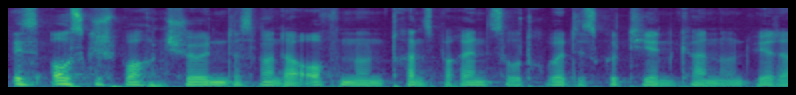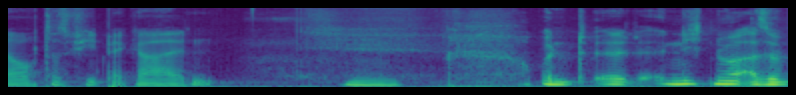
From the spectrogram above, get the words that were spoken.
ist ausgesprochen schön, dass man da offen und transparent so drüber diskutieren kann und wir da auch das Feedback erhalten. Hm. Und äh, nicht nur, also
